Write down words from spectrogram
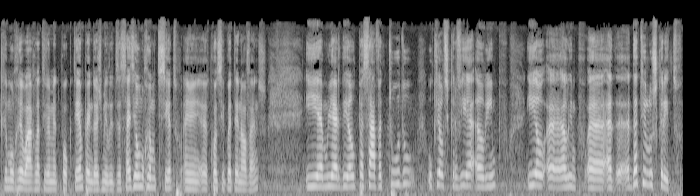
que morreu há relativamente pouco tempo, em 2016. Ele morreu muito cedo, em, eh, com 59 anos. E a mulher dele passava tudo o que ele escrevia a limpo e ele a limpo a, a, a datilo escrito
